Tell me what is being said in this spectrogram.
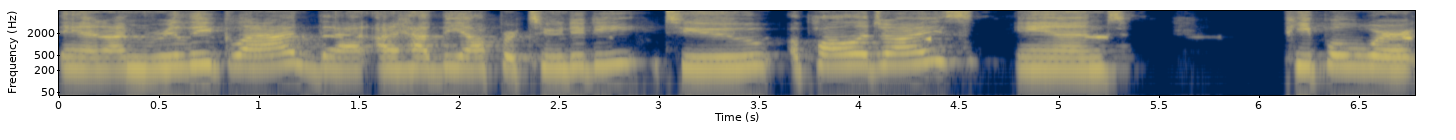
And I'm really glad that I had the opportunity to apologize and people were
